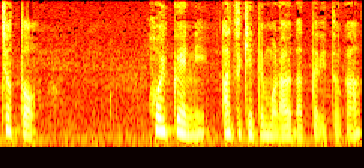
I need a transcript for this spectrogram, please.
ちょっと保育園に預けてもらうだったりとか。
